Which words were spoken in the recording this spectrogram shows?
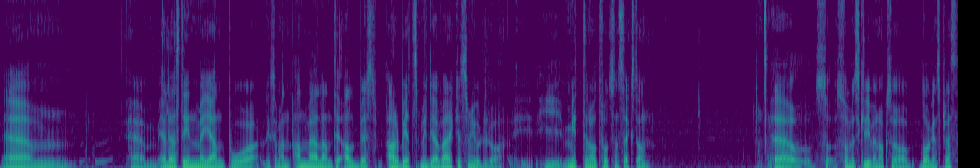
um, Ehm, jag läste in mig igen på liksom en anmälan till Arbets, Arbetsmiljöverket som gjorde då i, i mitten av 2016. Eh, som är skriven också av Dagens Press.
